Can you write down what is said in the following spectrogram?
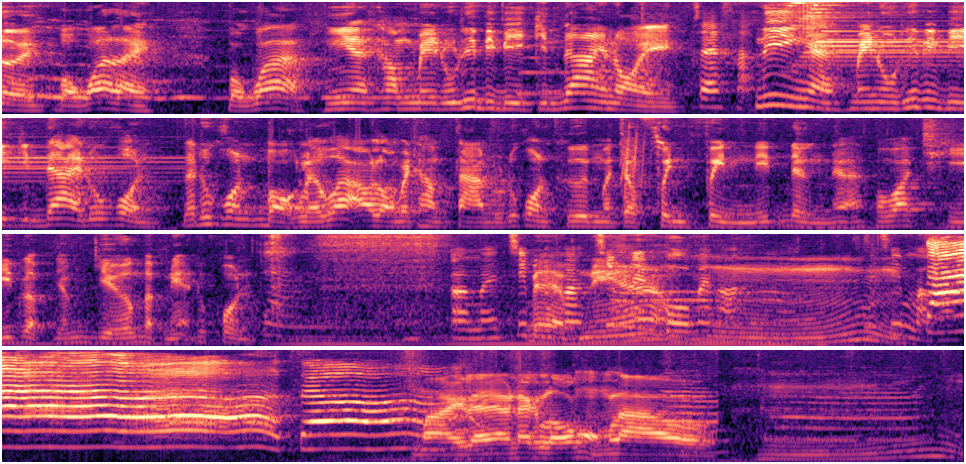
เลย บอกว่าอะไร บอกว่าเฮียทำเมนูที่บีบีกินได้หน่อย ใช่ค่ะนี่ไงเมนูที่บีบีกินได้ทุกคน แล้วทุกคนบอกเลยว่าเอาลองไปทำตามดูทุกคนคือมันจะฟินฟินๆนิดนึงนะเพราะว่าชีสแบบเยิ้มๆแบบเนี้ยทุกคนเอาไหมจิ้มแบไหมบคะเนี้จิ้ยมเรนโบว์ไหมคะอืมไม่จิ้มเหรอตาตามาอีกแล้วนักร้องของเราอืม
